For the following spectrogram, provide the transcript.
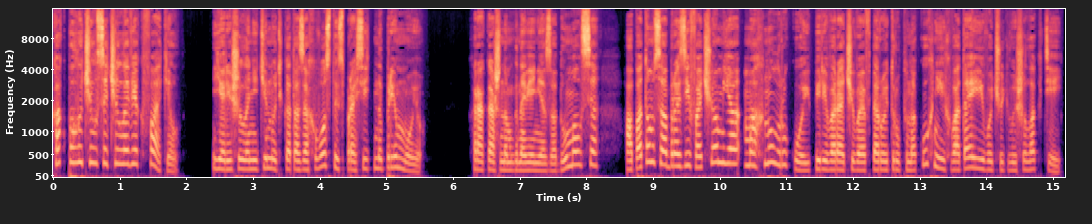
Как получился человек-факел? Я решила не тянуть кота за хвост и спросить напрямую. Харакаш на мгновение задумался, а потом, сообразив, о чем я, махнул рукой, переворачивая второй труп на кухне и хватая его чуть выше локтей.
